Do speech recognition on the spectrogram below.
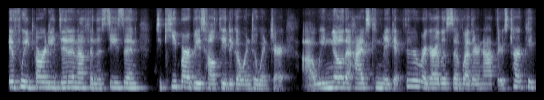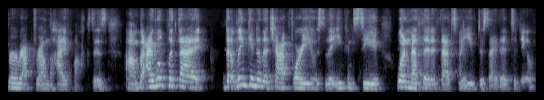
if we already did enough in the season to keep our bees healthy to go into winter. Uh, we know that hives can make it through regardless of whether or not there's tar paper wrapped around the hive boxes. Um, but I will put that, that link into the chat for you so that you can see one method if that's what you've decided to do.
